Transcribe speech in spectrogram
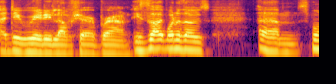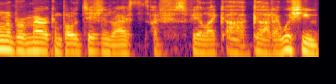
I do really love Sherrod Brown. He's like one of those um, small number of American politicians where I, I just feel like, oh God, I wish he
